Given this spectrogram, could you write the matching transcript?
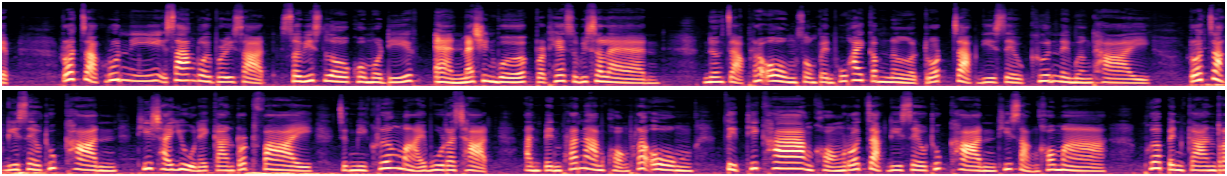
พรถจักรรุ่นนี้สร้างโดยบริษัท Swiss Locomotive and Machine Work ประเทศสวิตเซอร์แลนด์ เนื่องจากพระองค์ทรงเป็นผู้ให้กำเนิดรถจักรดีเซลขึ้นในเมืองไทย รถจักรดีเซลทุกคันที่ใช้อยู่ในการรถไฟ จึงมีเครื่องหมายบูรชัด อันเป็นพระนามของพระองค์ ติดที่ข้างของรถจักรดีเซลทุกคันที่สั่งเข้ามา เพื่อเป็นการร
